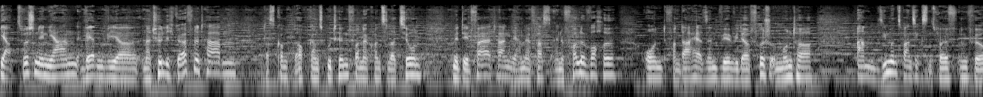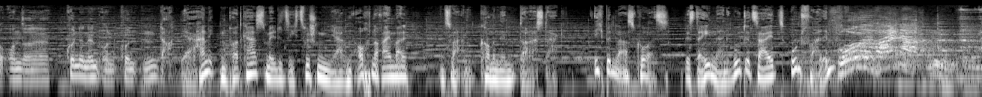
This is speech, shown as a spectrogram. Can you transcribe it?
Ja, zwischen den Jahren werden wir natürlich geöffnet haben. Das kommt auch ganz gut hin von der Konstellation mit den Feiertagen. Wir haben ja fast eine volle Woche und von daher sind wir wieder frisch und munter am 27.12. für unsere Kundinnen und Kunden da. Der Hanniken Podcast meldet sich zwischen den Jahren auch noch einmal und zwar am kommenden Donnerstag. Ich bin Lars Kors. Bis dahin eine gute Zeit und vor allem frohe Weihnachten!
